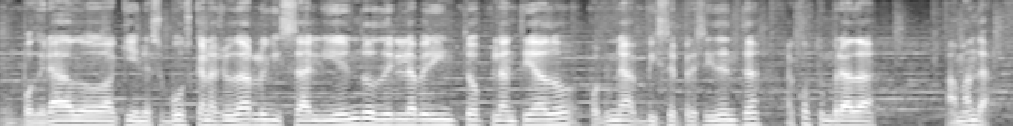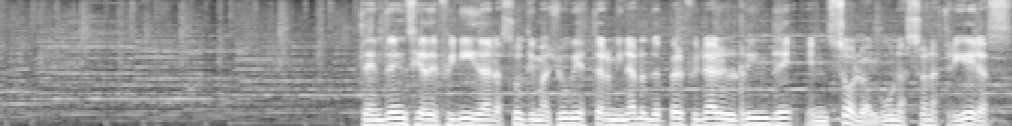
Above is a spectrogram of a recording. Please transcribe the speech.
Empoderado a quienes buscan ayudarlo y saliendo del laberinto planteado por una vicepresidenta acostumbrada a mandar. Tendencia definida, las últimas lluvias terminaron de perfilar el rinde en solo algunas zonas trigueras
